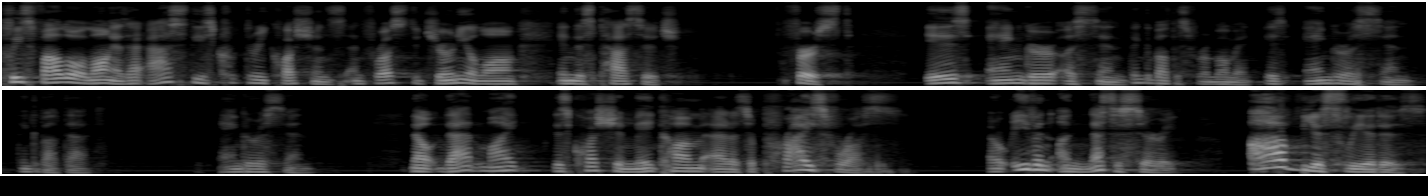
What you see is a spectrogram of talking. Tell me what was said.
please follow along as I ask these three questions and for us to journey along in this passage. First, is anger a sin? Think about this for a moment. Is anger a sin? Think about that. Is anger a sin? Now, that might, this question may come at a surprise for us or even unnecessary. Obviously, it is.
